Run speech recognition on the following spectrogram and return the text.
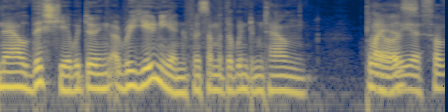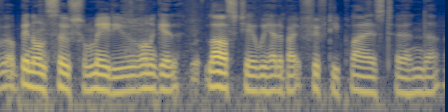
now this year we're doing a reunion for some of the Wymondham Town are, players. yes, I've, I've been on social media. We want to get. Last year we had about fifty players turned up,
